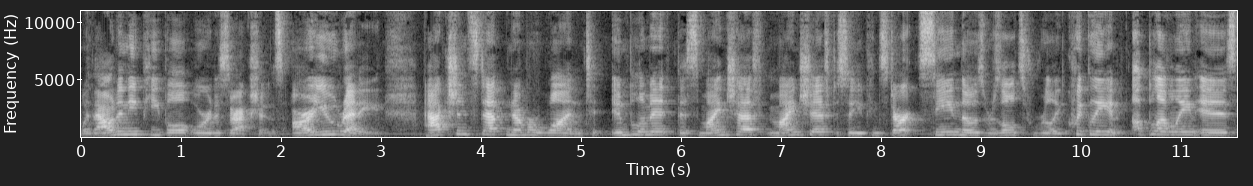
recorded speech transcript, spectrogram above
without any people or distractions. Are you ready? Action step number one to implement this mind shift, mind shift so you can start seeing those results really quickly and up leveling is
